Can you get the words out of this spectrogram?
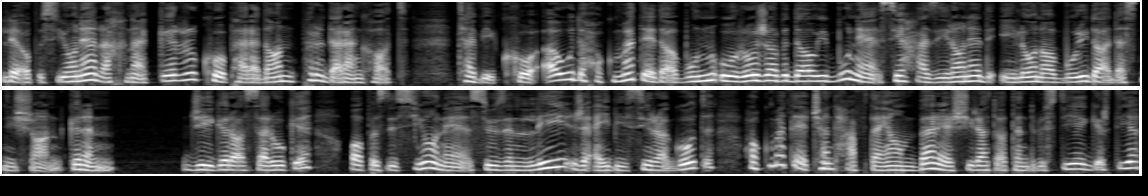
لی اپسیون رخنکر کو پردان پر درنگ هات. تاوی کو او د حکمت دا بون او روژا بداوی بونه سی حزیران د ایلونا بوری دا دست نشان کرن. جیگرا سروک اپوزیسیون سوزن لی ج ای بی سی را گوت حکمت چند هفتهیان بر شیرتا تندرستی گرتیه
